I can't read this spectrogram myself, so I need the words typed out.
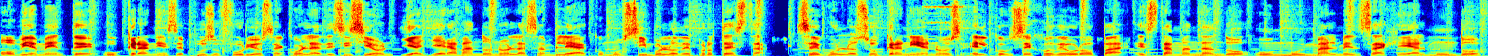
Obviamente, Ucrania se puso furiosa con la decisión y ayer abandonó la Asamblea como símbolo de protesta. Según los ucranianos, el Consejo de Europa está mandando un muy mal mensaje al mundo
